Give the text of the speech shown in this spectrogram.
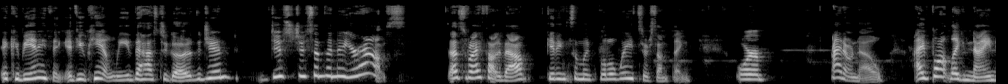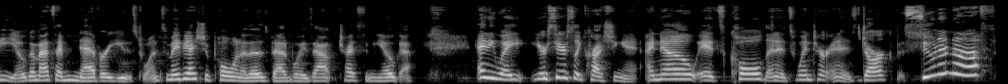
it could be anything. If you can't leave the house to go to the gym, just do something at your house. That's what I thought about, getting some like little weights or something. Or I don't know. I've bought like 90 yoga mats. I've never used one. So maybe I should pull one of those bad boys out, try some yoga. Anyway, you're seriously crushing it. I know it's cold and it's winter and it's dark, but soon enough,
